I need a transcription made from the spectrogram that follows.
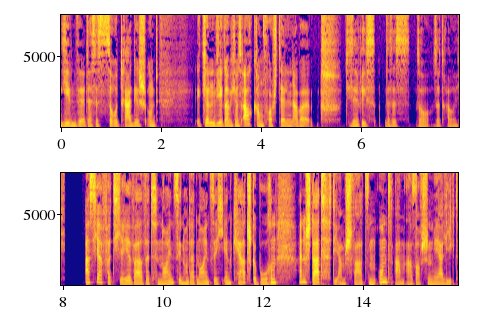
geben wird. Das ist so tragisch und können wir, glaube ich, uns auch kaum vorstellen. Aber pff, dieser Riss, das ist so sehr traurig. Asja Fatjeva wird 1990 in Kertsch geboren, eine Stadt, die am Schwarzen und am Asowschen Meer liegt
